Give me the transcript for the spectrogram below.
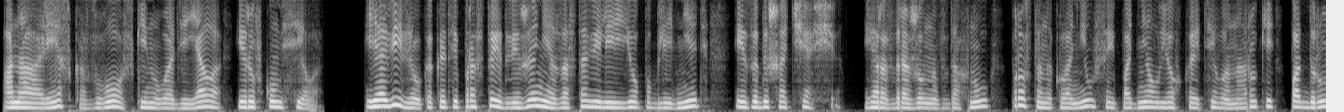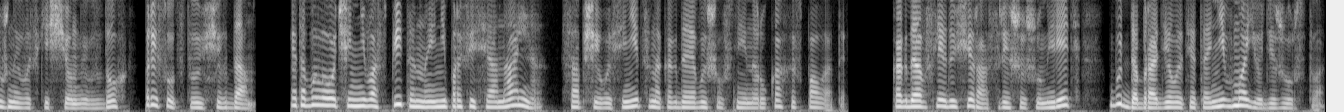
Она резко, зло скинула одеяло и рывком села. Я видел, как эти простые движения заставили ее побледнеть и задышать чаще. Я раздраженно вздохнул, просто наклонился и поднял легкое тело на руки под дружный восхищенный вздох присутствующих дам. «Это было очень невоспитанно и непрофессионально», сообщила Синицына, когда я вышел с ней на руках из палаты. «Когда в следующий раз решишь умереть, будь добра делать это не в моё дежурство.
